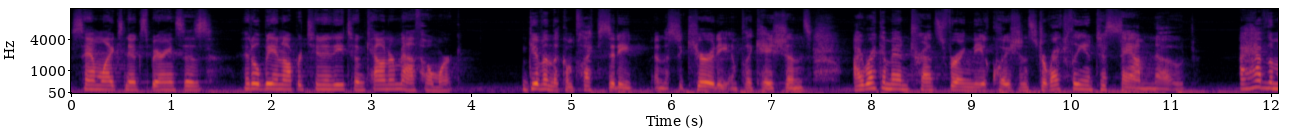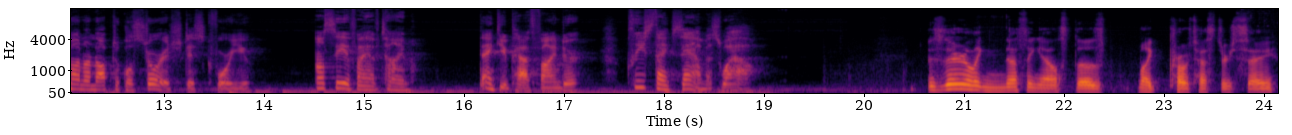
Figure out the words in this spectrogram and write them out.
Sam likes new experiences. It'll be an opportunity to encounter math homework. Given the complexity and the security implications, I recommend transferring the equations directly into SAM node. I have them on an optical storage disk for you. I'll see if I have time. Thank you, Pathfinder. Please thank Sam as well. Is there like nothing else those like protesters say?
